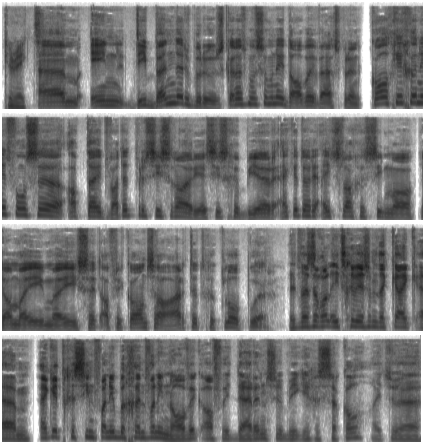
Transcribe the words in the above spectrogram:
Correct. Ehm um, en die Binder broers, kan ons mos sommer net daarby wegspring. Kaal gee gou net vir ons 'n update wat het presies in daai resies gebeur. Ek het nou die uitslag gesien, maar ja, my my Suid-Afrikaanse hart het geklop hoor. Dit was nogal iets gewees om te kyk. Ehm um, ek het gesien van die begin van die naweek af het Darren so 'n bietjie gesukkel. Hy het so 'n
